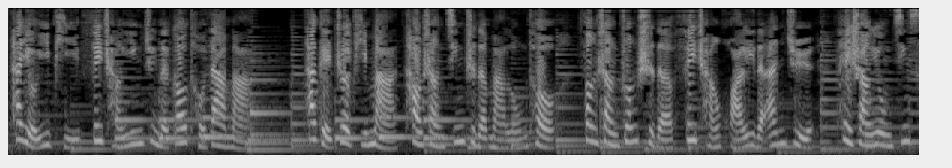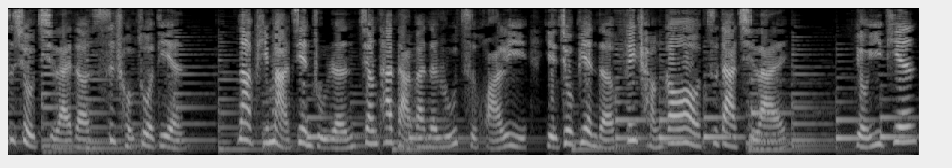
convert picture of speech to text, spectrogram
他有一匹非常英俊的高头大马。他给这匹马套上精致的马龙头，放上装饰的非常华丽的鞍具，配上用金丝绣起来的丝绸坐垫。那匹马见主人将它打扮得如此华丽，也就变得非常高傲自大起来。有一天，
